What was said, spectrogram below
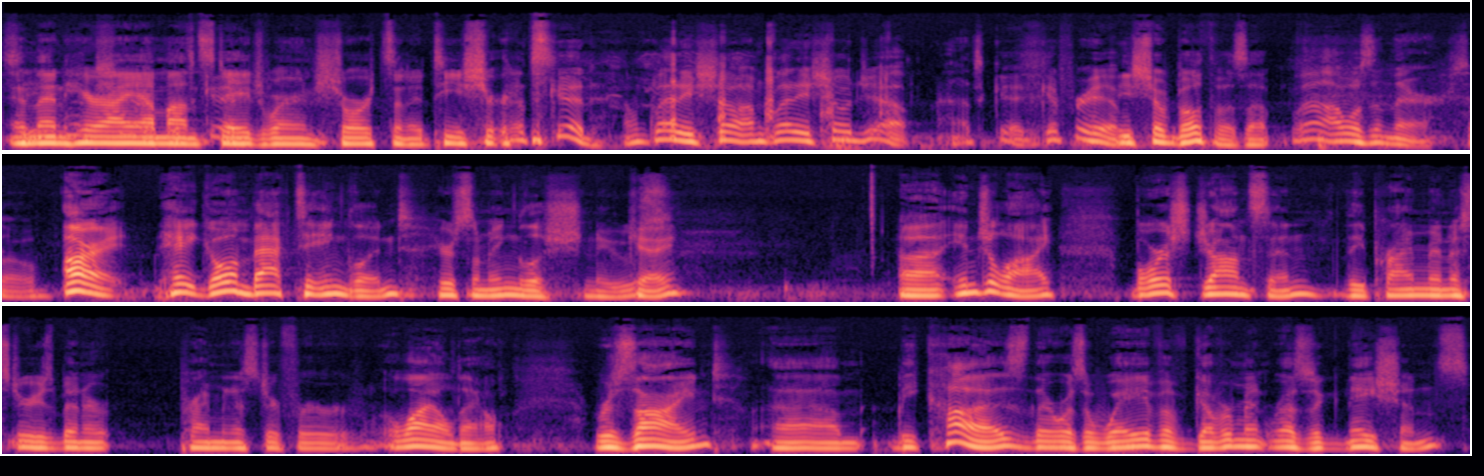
See, and then here I sharp. am on That's good. stage wearing shorts and a t-shirt. That's good. I'm glad he showed. I'm glad he showed you up. That's good. Good for him. he showed both of us up. Well, I wasn't there, so All right, hey, going back to England. Here's some English news. okay. Uh, in July, Boris Johnson, the prime minister who's been a prime minister for a while now, resigned um, because there was a wave of government resignations.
